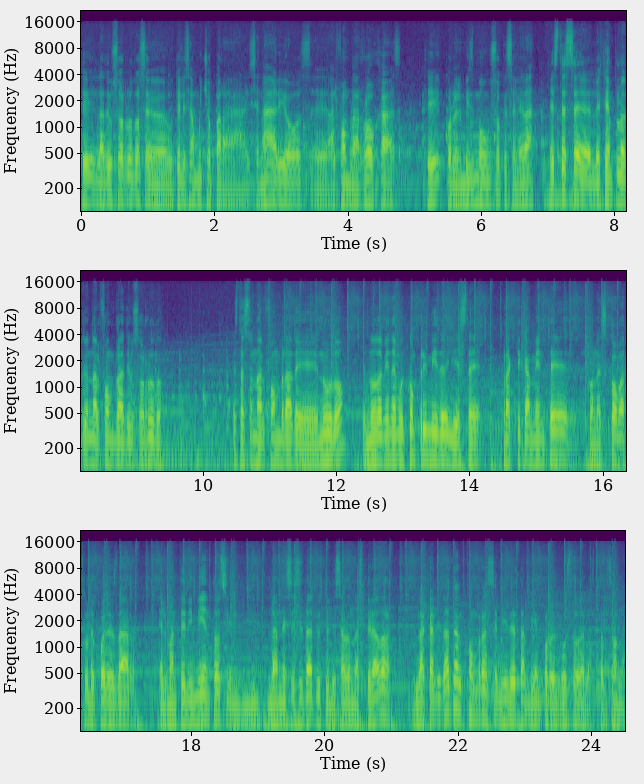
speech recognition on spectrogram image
¿sí? La de uso rudo se utiliza mucho para escenarios, eh, alfombras rojas, ¿sí? por el mismo uso que se le da. Este es el ejemplo de una alfombra de uso rudo. Esta es una alfombra de nudo. El nudo viene muy comprimido y este prácticamente con la escoba tú le puedes dar el mantenimiento sin la necesidad de utilizar una aspiradora. La calidad de alfombra se mide también por el gusto de las personas.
